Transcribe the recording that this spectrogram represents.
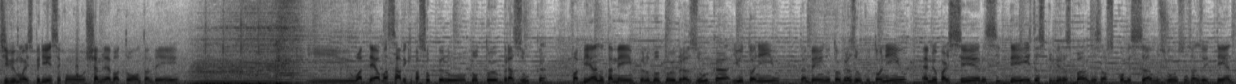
tive uma experiência com o Chaminé Baton também. E o Adelma sabe que passou pelo Dr. Brazuca, Fabiano também pelo Dr. Brazuca e o Toninho também Dr. Brazuca. O Toninho é meu parceiro assim, desde as primeiras bandas, nós começamos juntos nos anos 80.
